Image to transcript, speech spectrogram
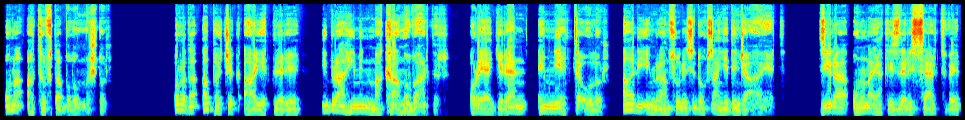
ona atıfta bulunmuştur. Orada apaçık ayetleri İbrahim'in makamı vardır. Oraya giren emniyette olur. Ali İmran suresi 97. ayet. Zira onun ayak izleri sert ve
